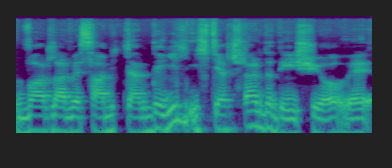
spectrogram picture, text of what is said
varlar ve sabitler değil, ihtiyaçlar da değişiyor ve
